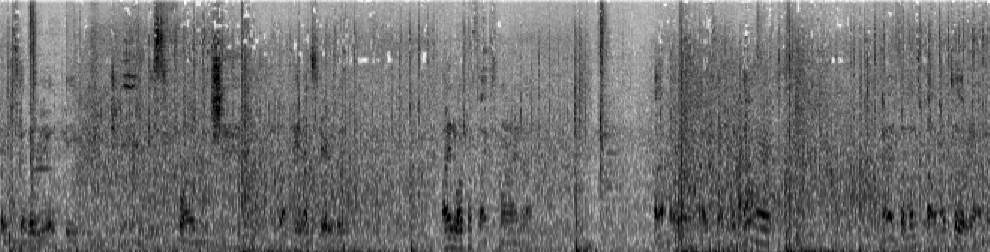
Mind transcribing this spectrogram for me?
Artillery OP. Jeez, sponge. Okay, that scared me. I need to watch my flanks more, I know. Uh-oh, I bumped the gunner. And someone's calling artillery on me.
